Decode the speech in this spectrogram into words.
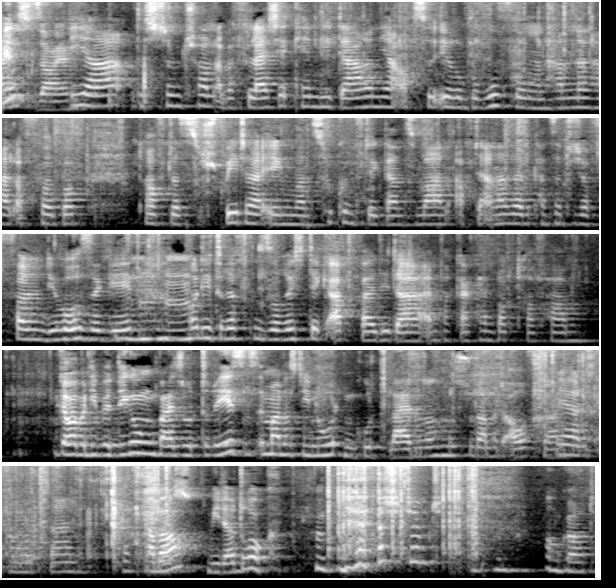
Kind sein. Ja, das stimmt schon, aber vielleicht erkennen die darin ja auch so ihre Berufung und haben dann halt auch voll Bock drauf, das später irgendwann zukünftig dann zu machen. Auf der anderen Seite kann es natürlich auch voll in die Hose gehen Mhm. und die driften so richtig ab, weil die da einfach gar keinen Bock drauf haben. Ich glaube aber, die Bedingung bei so Drehs ist immer, dass die Noten gut bleiben, sonst musst du damit aufhören. Ja, das kann gut sein. Aber wieder Druck. Stimmt. Oh Gott.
